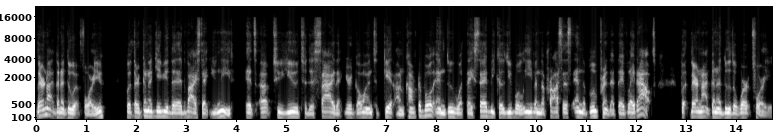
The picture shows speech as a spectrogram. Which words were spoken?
They're not going to do it for you, but they're going to give you the advice that you need. It's up to you to decide that you're going to get uncomfortable and do what they said because you believe in the process and the blueprint that they've laid out but they're not going to do the work for you.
